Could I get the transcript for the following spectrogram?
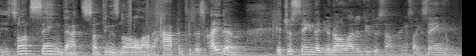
it's not saying that something is not allowed to happen to this item. It's just saying that you're not allowed to do this something. It's like saying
